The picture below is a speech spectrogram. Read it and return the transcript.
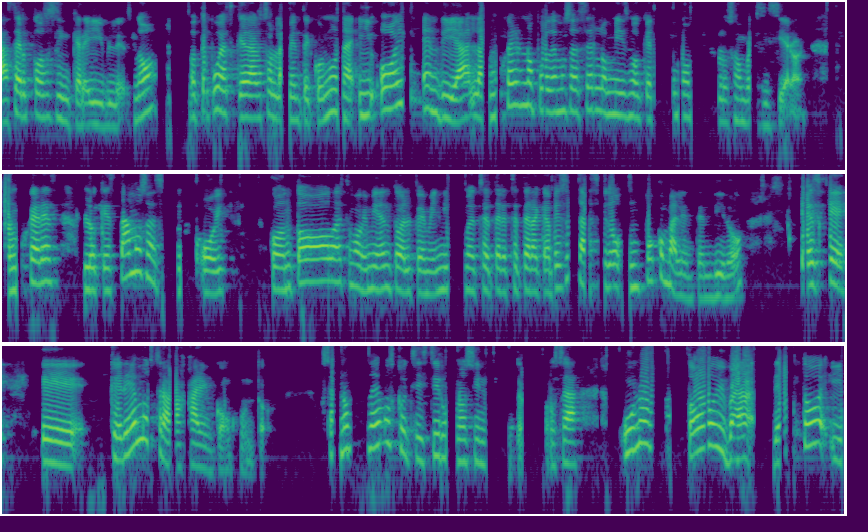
hacer cosas increíbles, ¿no? No te puedes quedar solamente con una. Y hoy en día las mujeres no podemos hacer lo mismo que los hombres hicieron. Las mujeres lo que estamos haciendo hoy con todo este movimiento del feminismo, etcétera, etcétera, que a veces ha sido un poco malentendido, es que eh, queremos trabajar en conjunto. O sea, no podemos coexistir uno sin otro. O sea, uno todo y va directo y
